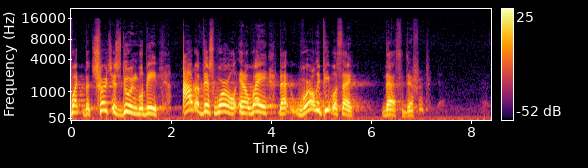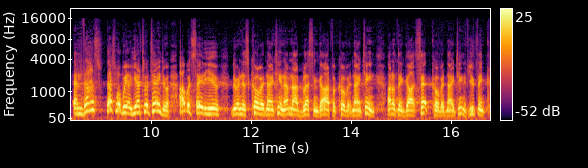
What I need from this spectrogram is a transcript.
what the church is doing will be out of this world in a way that worldly people say, that's different. And that's, that's what we are yet to attain to. I would say to you during this COVID 19, I'm not blessing God for COVID 19. I don't think God sent COVID 19. If you think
